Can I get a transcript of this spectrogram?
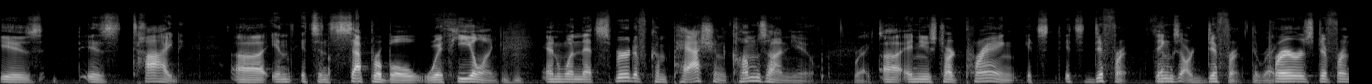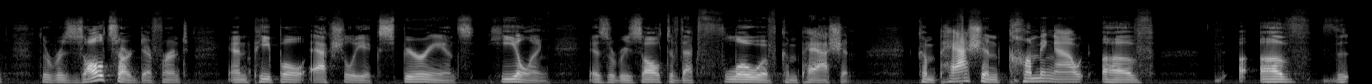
is, is tied. Uh, in, it's inseparable with healing. Mm-hmm. And when that spirit of compassion comes on you Right. uh, and you start praying, it's, it's different. Things are different. The right. prayer is different, the results are different, and people actually experience healing as a result of that flow of compassion. Compassion coming out of of the,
